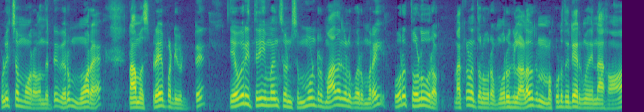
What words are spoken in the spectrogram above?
புளிச்ச மோரை வந்துட்டு வெறும் மோரை நாம் ஸ்ப்ரே பண்ணி விட்டுட்டு எவ்ரி த்ரீ மந்த்ஸ் ஒன்ஸ் மூன்று மாதங்களுக்கு ஒரு முறை ஒரு தொழு உரம் மக்கின தொழு உரம் ஒரு கிலோ அளவுக்கு நம்ம கொடுத்துக்கிட்டே இருக்கும்போது என்னாகும்?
